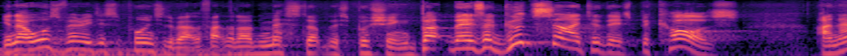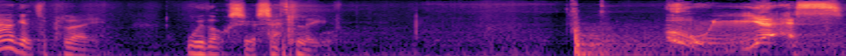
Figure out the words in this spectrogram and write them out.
You know, I was very disappointed about the fact that I'd messed up this bushing, but there's a good side to this because I now get to play with oxyacetylene. Oh, yes!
